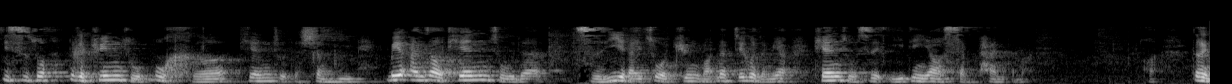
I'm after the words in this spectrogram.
意思说，那个君主不合天主的圣意，没有按照天主的旨意来做君王，那结果怎么样？天主是一定要审判的嘛？啊，这很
